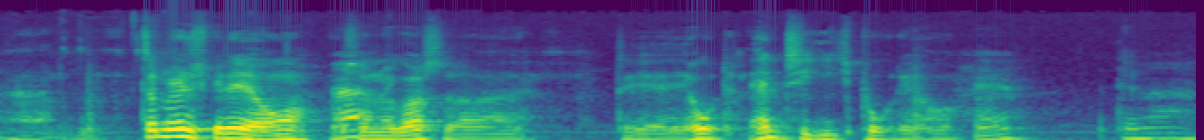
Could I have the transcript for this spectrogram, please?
øh, så mødtes vi derovre, og Ja. sådan noget også, og det, jo, der er altid is på derovre. Ja, det var...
